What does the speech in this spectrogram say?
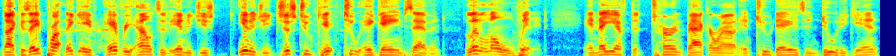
like because they pro- they gave every ounce of energy energy just to get to a game seven, let alone win it, and now you have to turn back around in two days and do it again,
